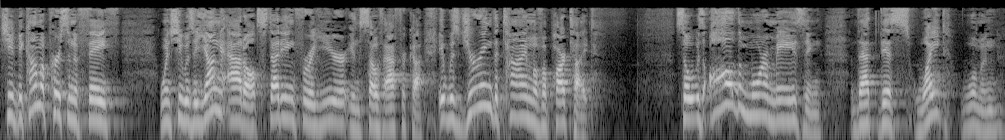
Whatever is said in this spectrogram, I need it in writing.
She had become a person of faith when she was a young adult studying for a year in South Africa. It was during the time of apartheid. So it was all the more amazing that this white woman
